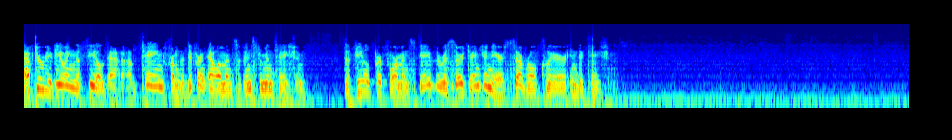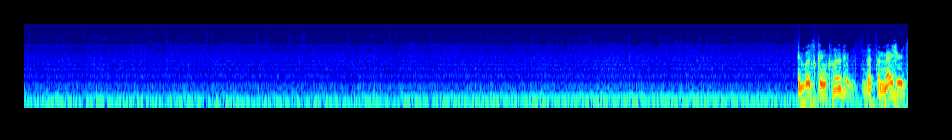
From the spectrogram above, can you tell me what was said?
After reviewing the field data obtained from the different elements of instrumentation, the field performance gave the research engineer several clear indications. It was concluded that the measured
